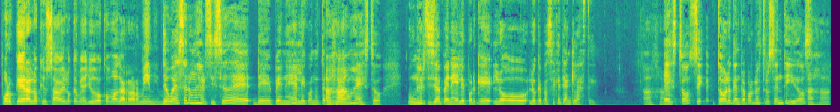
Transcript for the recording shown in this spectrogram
porque era lo que usaba y lo que me ayudó como a agarrar mínimo. Te voy a hacer un ejercicio de, de PNL cuando terminemos esto. Un ejercicio de PNL, porque lo, lo que pasa es que te anclaste. Ajá. Esto, sí, todo lo que entra por nuestros sentidos, Ajá.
